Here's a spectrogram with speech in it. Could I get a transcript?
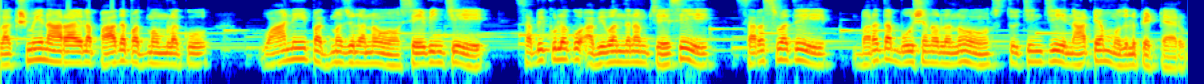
లక్ష్మీనారాయణ పాదపద్మములకు వాణి పద్మజులను సేవించి సభికులకు అభివందనం చేసి సరస్వతి భరతభూషణులను స్తుతించి నాట్యం మొదలుపెట్టారు.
